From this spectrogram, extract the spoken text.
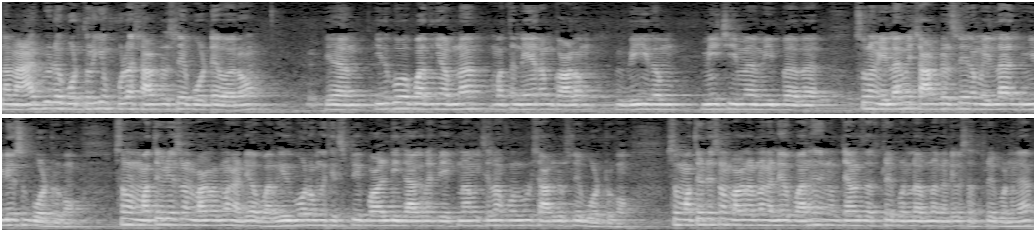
நம்ம ஆப்டியூடை பொறுத்த வரைக்கும் ஃபுல்லாக ஷார்ட்கட்ஸ்லேயே போட்டே வரோம். இது போக பார்த்தீங்க அப்படின்னா மற்ற நேரம் காலம் வீதம் மீச்சிம மீப்பவ ஸோ நம்ம எல்லாமே ஷார்ட்கட்ஸ்லேயே நம்ம எல்லா வீடியோஸும் போட்டிருக்கோம். ஸோ நம்ம மற்ற வீடியோஸ் நம்ம பார்க்கணும்னா கண்டிப்பாக பாருங்கள் இது போக நம்ம ஹிஸ்ட்ரி பாலிட்டி ஜாகிரபி எக்கனாமிக்ஸ் எல்லாம் ஃபோன் ஃபுல் ஷார்ட்கட்ஸ்லேயே போட்டிருக்கோம். ஸோ மற்ற வீடியோஸ்லாம் பார்க்கலாம் அப்படின்னா கண்டிப்பாக பாருங்க. நம்ம சேனல் சப்ஸ்கிரைப் பண்ணல அப்படின்னா கண்டிப்பாக சப்ஸ்கிரைப் பண்ணுங்கள்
